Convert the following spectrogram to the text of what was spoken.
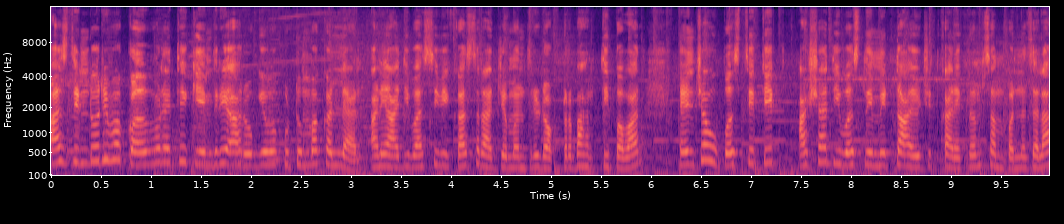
आज दिंडोरी व कळवण येथे केंद्रीय आरोग्य व कुटुंब कल्याण आणि आदिवासी विकास राज्यमंत्री डॉक्टर भारती पवार यांच्या उपस्थितीत आशा दिवस निमित्त आयोजित कार्यक्रम संपन्न झाला.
